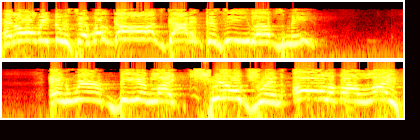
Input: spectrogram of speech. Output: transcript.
And all we do is say, well, God's got it because he loves me. And we're being like children all of our life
